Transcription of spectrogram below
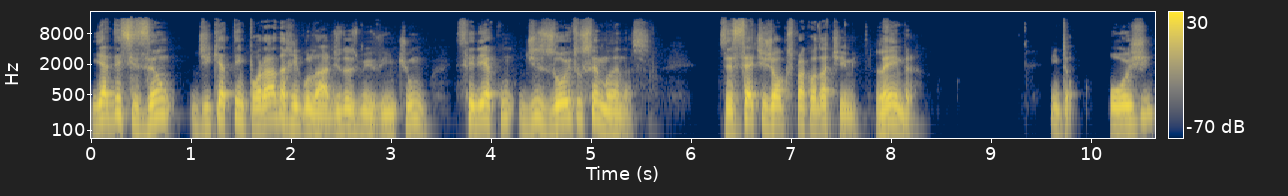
e a decisão de que a temporada regular de 2021 seria com 18 semanas, 17 jogos para cada time. Lembra? Então, hoje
